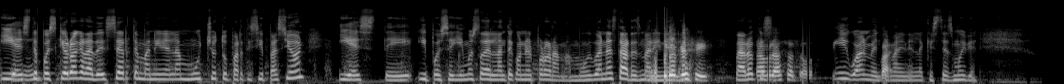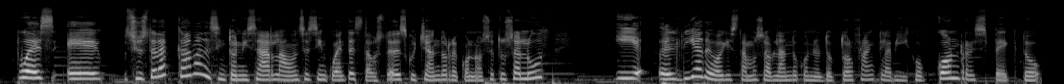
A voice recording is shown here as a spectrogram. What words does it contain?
y este pues quiero agradecerte Marinela mucho tu participación y este y pues seguimos adelante con el programa. Muy buenas tardes Marinela. Claro que sí. Claro que Un abrazo a todos. Igualmente Marinela, que estés muy bien. Pues eh, si usted acaba de sintonizar la 1150, está usted escuchando Reconoce tu Salud y el día de hoy estamos hablando con el doctor Frank Clavijo con respecto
